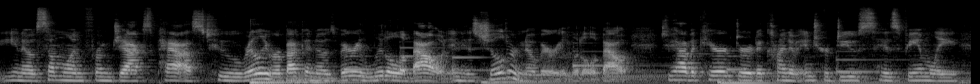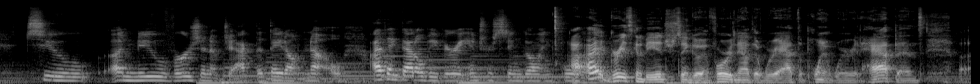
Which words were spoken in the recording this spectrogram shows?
you know, someone from Jack's past who really Rebecca knows very little about and his children know very little about. To have a character to kind of introduce his family to a new version of Jack that they don't know. I think that'll be very interesting going forward. I, I agree it's going to be interesting going forward now that we're at the point where it happens. Uh,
